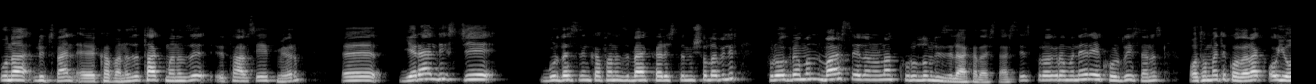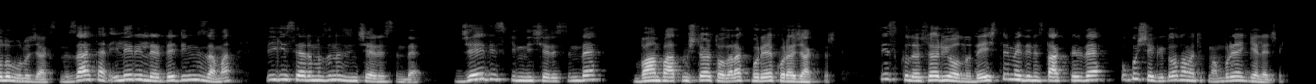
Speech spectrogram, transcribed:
Buna lütfen e, kafanızı takmanızı e, tavsiye etmiyorum. E, yerel disk C burada sizin kafanızı belki karıştırmış olabilir. Programın varsayılan olarak kurulum dizili arkadaşlar. Siz programı nereye kurduysanız otomatik olarak o yolu bulacaksınız. Zaten ileri ileri dediğiniz zaman bilgisayarımızın içerisinde C diskinin içerisinde WAMP 64 olarak buraya kuracaktır. Siz klasör yolunu değiştirmediğiniz takdirde bu bu şekilde otomatikman buraya gelecek.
